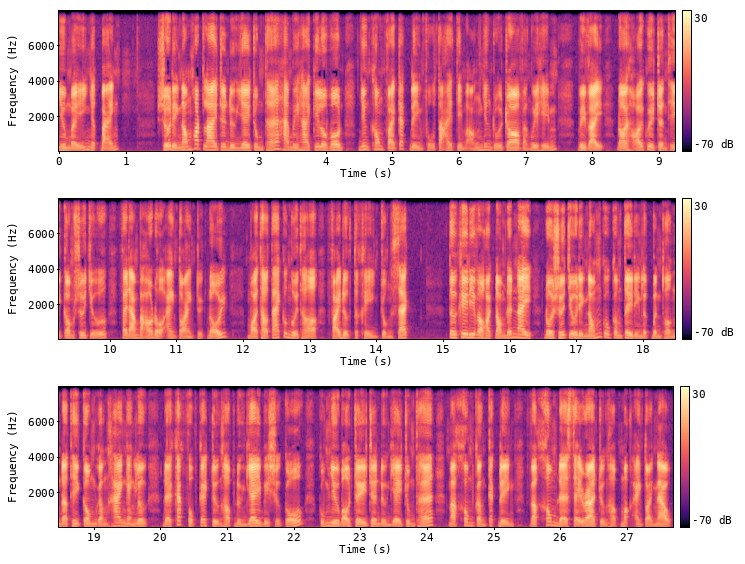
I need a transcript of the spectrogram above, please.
như Mỹ, Nhật Bản. Sửa điện nóng hotline trên đường dây trung thế 22 kV nhưng không phải cắt điện phụ tải tiềm ẩn những rủi ro và nguy hiểm. Vì vậy, đòi hỏi quy trình thi công sửa chữa phải đảm bảo độ an toàn tuyệt đối. Mọi thao tác của người thợ phải được thực hiện chuẩn xác. Từ khi đi vào hoạt động đến nay, đội sửa chữa điện nóng của công ty Điện lực Bình Thuận đã thi công gần 2.000 lượt để khắc phục các trường hợp đường dây bị sự cố, cũng như bảo trì trên đường dây trung thế mà không cần cắt điện và không để xảy ra trường hợp mất an toàn nào.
